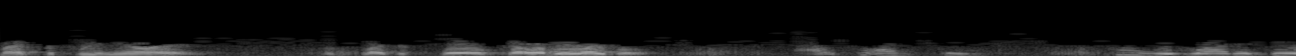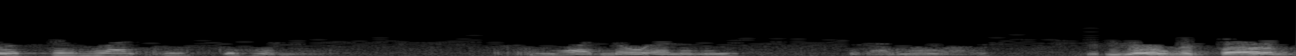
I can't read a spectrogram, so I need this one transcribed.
smack between the eyes. Looks like a 12 caliber rifle. I can't think who would want to do a thing like this to Henry. He had no enemies that I know of. Did he own this farm?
